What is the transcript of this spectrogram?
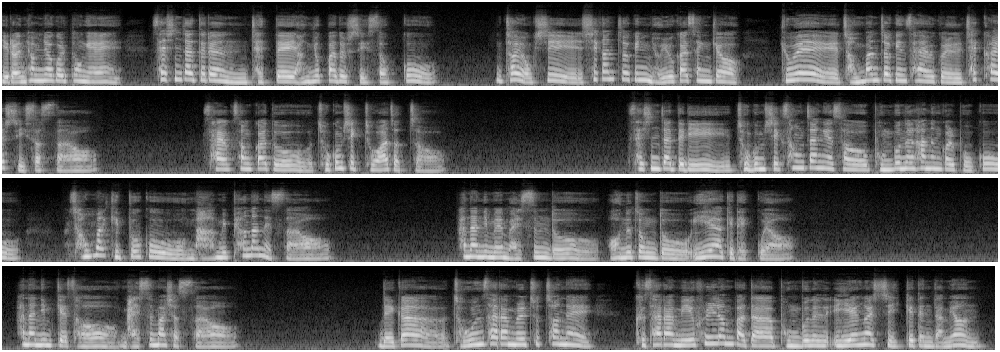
이런 협력을 통해 새신자들은 제때 양육받을 수 있었고, 저 역시 시간적인 여유가 생겨 교회의 전반적인 사역을 체크할 수 있었어요. 사역 성과도 조금씩 좋아졌죠. 새신자들이 조금씩 성장해서 본분을 하는 걸 보고 정말 기쁘고 마음이 편안했어요. 하나님의 말씀도 어느 정도 이해하게 됐고요. 하나님께서 말씀하셨어요. 내가 좋은 사람을 추천해 그 사람이 훈련받아 본분을 이행할 수 있게 된다면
